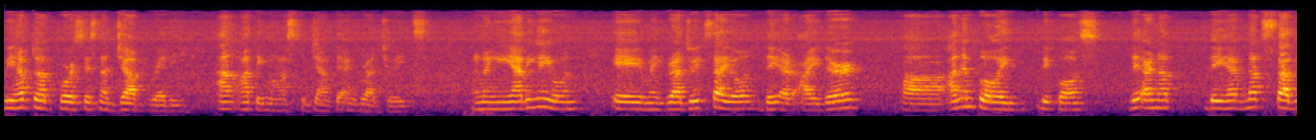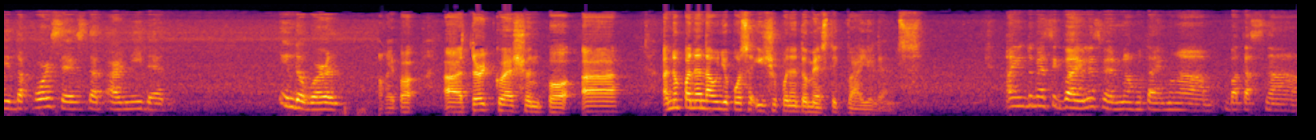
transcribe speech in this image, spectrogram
We have to have courses na job ready ang ating mga estudyante, ang graduates. Ang nangyayari ngayon, eh, may graduates tayo, they are either uh, unemployed because they are not they have not studied the courses that are needed in the world. Okay po. Ah, third question po, ah anong pananaw niyo po sa issue po ng domestic violence? Ay, yung domestic violence, meron na po tayong mga batas na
